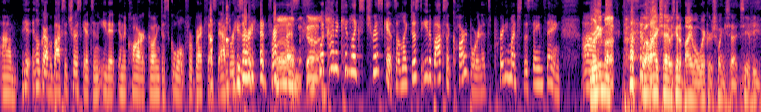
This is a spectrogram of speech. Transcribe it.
Um, he- he'll grab a box of Triscuits and eat it in the car going to school for breakfast after he's already had breakfast. Oh. What kind of kid likes Triscuits? I'm like, just eat a box of cardboard. It's pretty much the same thing. Um, Pretty much. well, actually, I was going to buy him a wicker swing set, see if he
